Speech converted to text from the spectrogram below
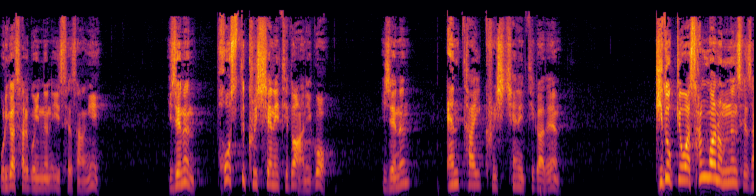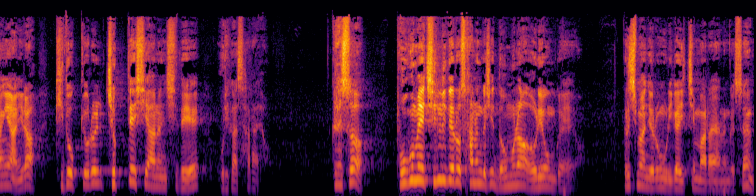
우리가 살고 있는 이 세상이 이제는 포스트 크리스천니티도 아니고 이제는 엔타이 크리스천니티가 된 기독교와 상관없는 세상이 아니라 기독교를 적대시하는 시대에 우리가 살아요. 그래서 복음의 진리대로 사는 것이 너무나 어려운 거예요. 그렇지만 여러분 우리가 잊지 말아야 하는 것은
